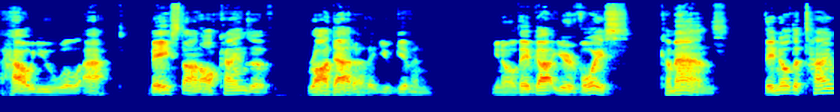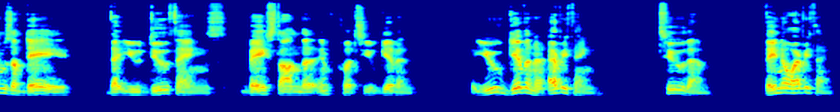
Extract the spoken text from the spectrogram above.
how you will act based on all kinds of raw data that you've given. You know, they've got your voice commands. They know the times of day that you do things based on the inputs you've given. You've given everything to them. They know everything.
